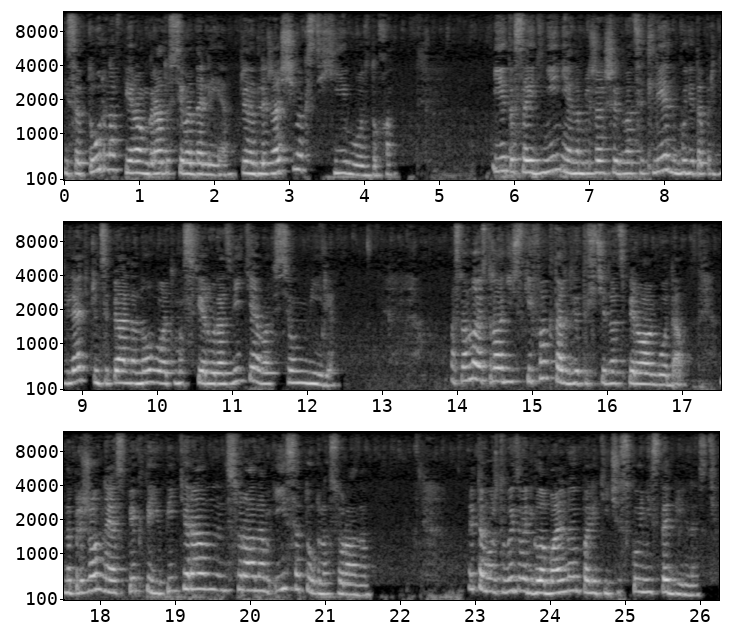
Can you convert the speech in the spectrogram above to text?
и Сатурна в первом градусе Водолея, принадлежащего к стихии воздуха. И это соединение на ближайшие 20 лет будет определять принципиально новую атмосферу развития во всем мире. Основной астрологический фактор 2021 года – напряженные аспекты Юпитера с Ураном и Сатурна с Ураном. Это может вызвать глобальную политическую нестабильность.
